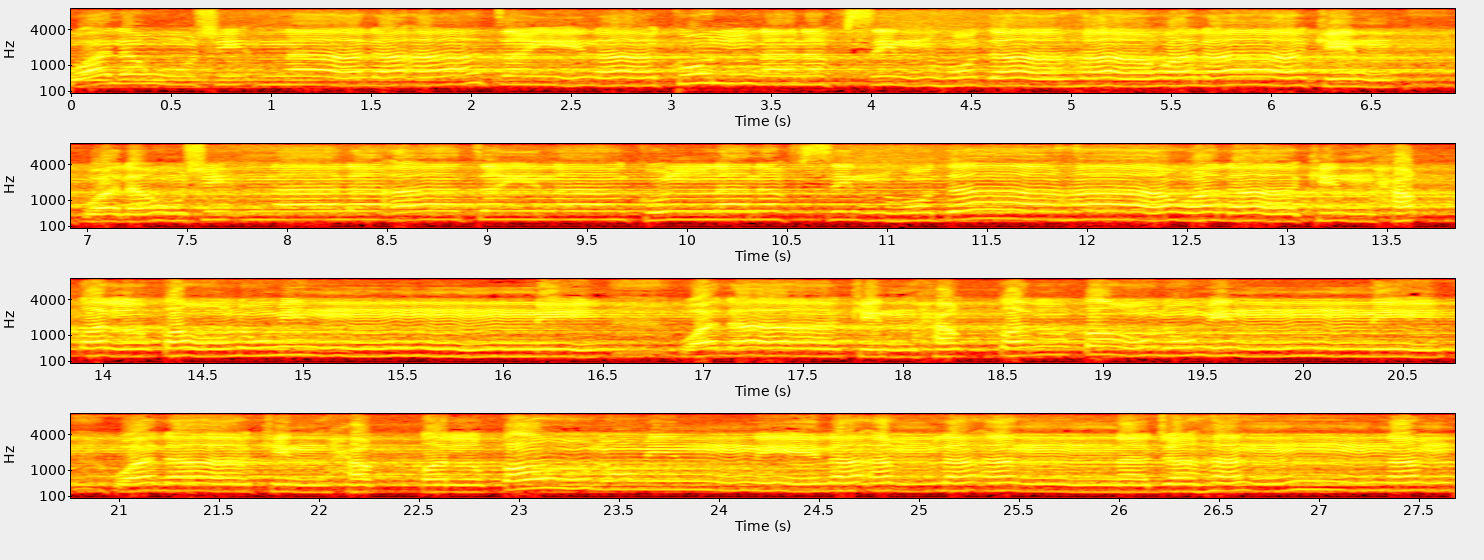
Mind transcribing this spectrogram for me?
ولو شئنا لآتينا كل نفس هداها ولكن ولو شئنا لآتينا كل نفس هداها ولكن حق القول مني. ولكن حق القول مني ولكن حق القول مني لأملأن جهنم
